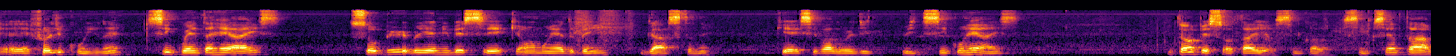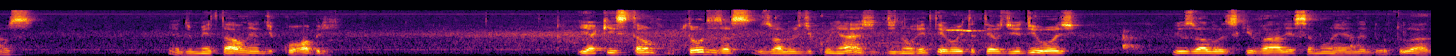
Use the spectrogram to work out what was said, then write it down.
é flor de cunho, né? 50 reais soberbo e MBC, que é uma moeda bem gasta, né? Que é esse valor de 25 reais. Então, pessoal, tá aí, ó, 5, 5 centavos. É de metal, né? De cobre. E aqui estão todos as, os valores de cunhagem de 98 até o dia de hoje e os valores que vale essa moeda do outro lado.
